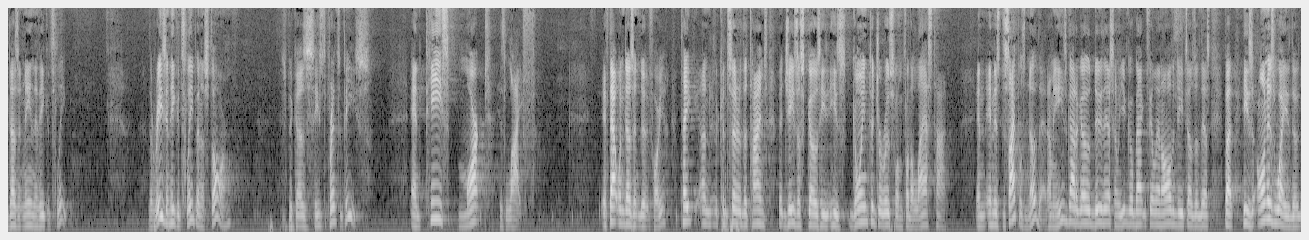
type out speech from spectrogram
doesn't mean that he could sleep. The reason he could sleep in a storm is because he's the Prince of Peace. And peace marked his life. If that one doesn't do it for you, take consider the times that Jesus goes. He, he's going to Jerusalem for the last time. And, and his disciples know that. I mean, he's got to go do this, and you can go back and fill in all the details of this. But he's on his way. The,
